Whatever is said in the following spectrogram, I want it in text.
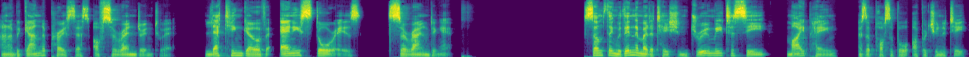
and I began the process of surrendering to it, letting go of any stories surrounding it. Something within the meditation drew me to see my pain as a possible opportunity.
